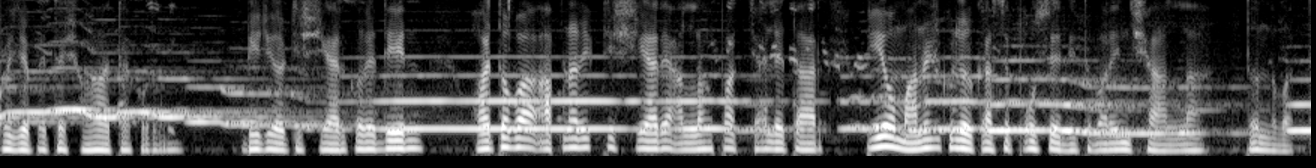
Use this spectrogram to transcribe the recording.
খুঁজে পেতে সহায়তা করুন। ভিডিওটি শেয়ার করে দিন। হয়তোবা আপনার একটি শেয়ারে আল্লাহ পাক চাইলে তার প্রিয় মানুষগুলোর কাছে পৌঁছে দিতে পারে ইনশাআল্লাহ। ধন্যবাদ।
